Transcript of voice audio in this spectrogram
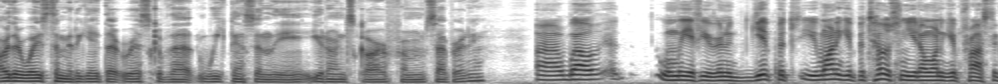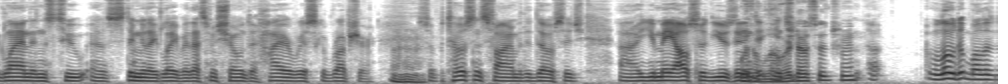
Are there ways to mitigate that risk of that weakness in the uterine scar from separating? Uh, well, uh, when we, if you're going to give, but you want to give pitocin, you don't want to give prostaglandins to uh, stimulate labor. That's been shown to higher risk of rupture. Mm-hmm. So pitocin's fine with the dosage. Uh, you may also use it With a into- lower into- dosage? low. Well,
